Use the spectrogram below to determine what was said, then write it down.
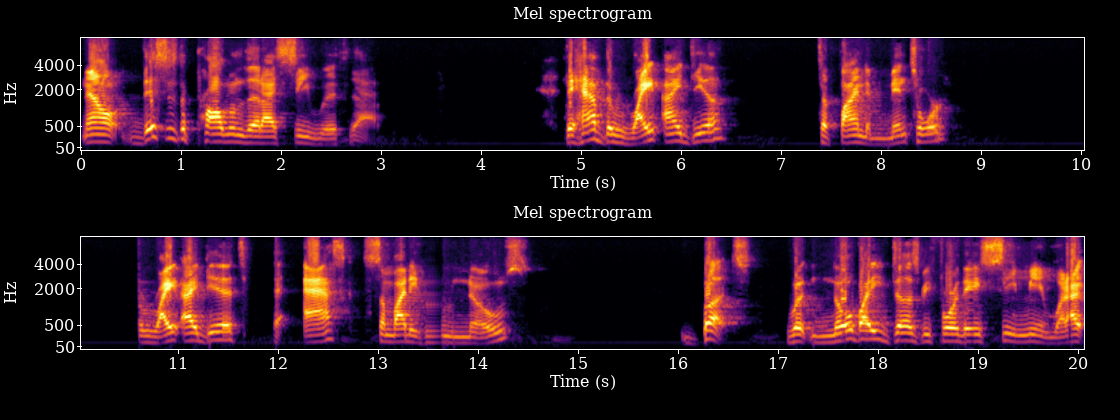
now, this is the problem that I see with that. They have the right idea to find a mentor, the right idea to ask somebody who knows. But what nobody does before they see me and what I,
